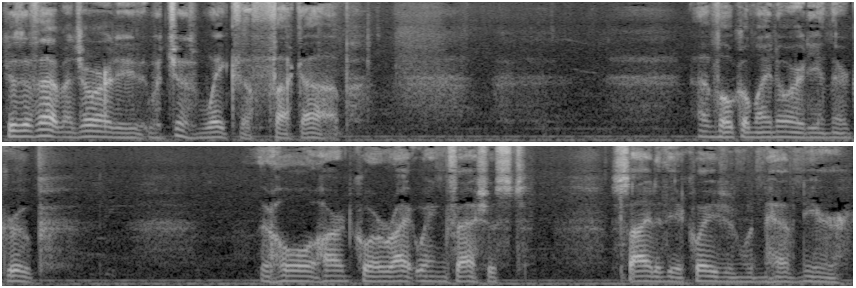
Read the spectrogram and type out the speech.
Because if that majority would just wake the fuck up, a vocal minority in their group, their whole hardcore right wing fascist side of the equation wouldn't have near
